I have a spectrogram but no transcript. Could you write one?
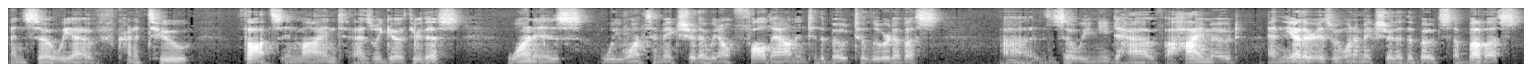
And so we have kind of two thoughts in mind as we go through this. One is we want to make sure that we don't fall down into the boat to leeward of us. Uh, so we need to have a high mode. And the other is we want to make sure that the boats above us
